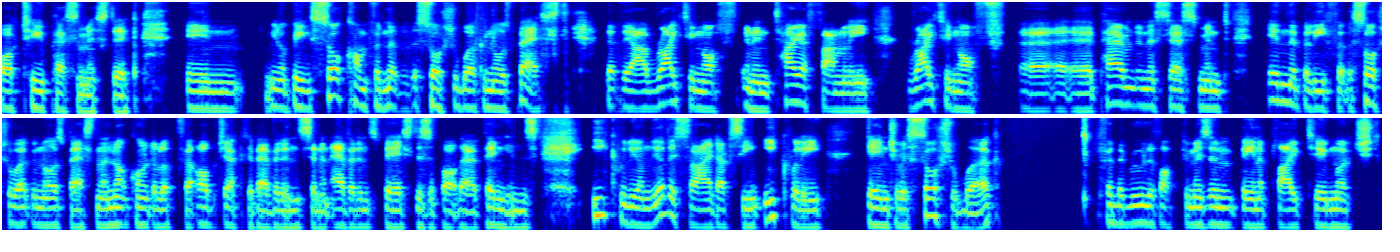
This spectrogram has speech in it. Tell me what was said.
or too pessimistic in you know being so confident that the social worker knows best that they are writing off an entire family writing off uh, a parenting assessment in the belief that the social worker knows best and they're not going to look for objective evidence and an evidence base to support their opinions. Equally on the other side i've seen equally dangerous social work for the rule of optimism being applied too much,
